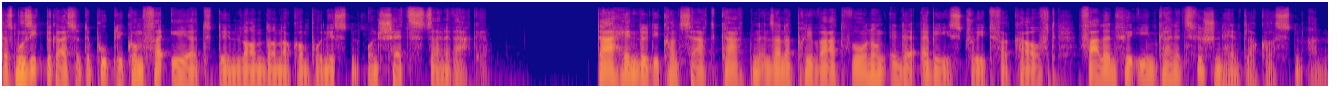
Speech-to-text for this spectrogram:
Das musikbegeisterte Publikum verehrt den Londoner Komponisten und schätzt seine Werke. Da Händel die Konzertkarten in seiner Privatwohnung in der Abbey Street verkauft, fallen für ihn keine Zwischenhändlerkosten an.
